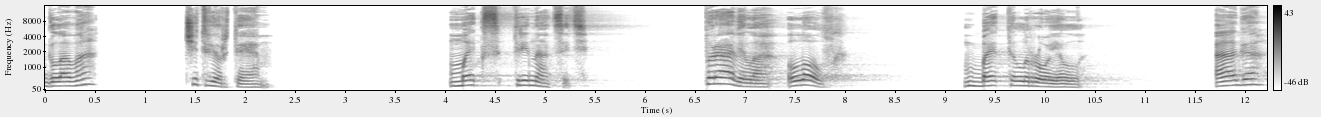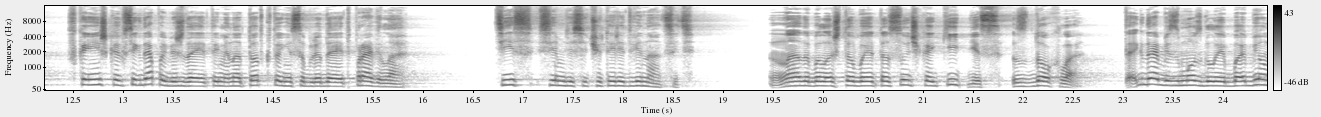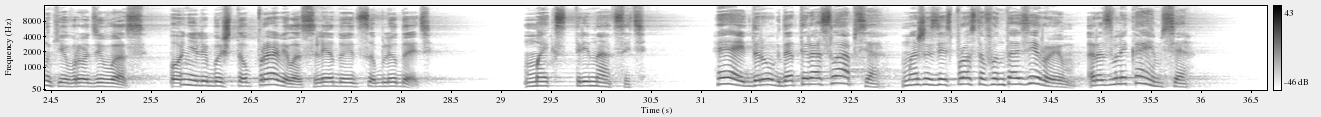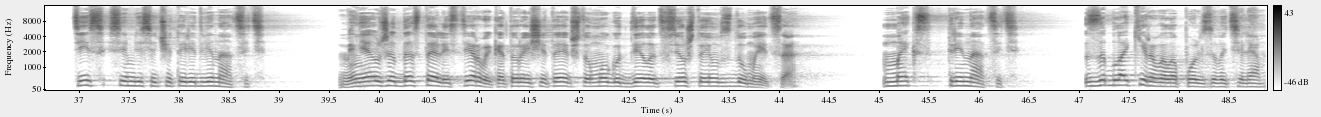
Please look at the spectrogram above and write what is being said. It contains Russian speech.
Глава четвертая. Мэкс 13. Правила, lol. Battle Royale. Ага, в книжках всегда побеждает именно тот, кто не соблюдает правила. ТИС 7412. Надо было, чтобы эта сучка Китнис сдохла. Тогда безмозглые бабёнки вроде вас поняли бы, что правила следует соблюдать. Мэкс 13. «Эй, друг, да ты расслабься. Мы же здесь просто фантазируем, развлекаемся». ТИС 7412. «Меня уже достали стервы, которые считают, что могут делать все, что им вздумается». Мэкс 13. Заблокировала пользователя.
